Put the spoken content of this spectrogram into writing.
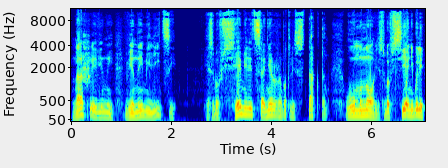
нашей вины, вины милиции. Если бы все милиционеры работали с тактом, умно, если бы все они были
